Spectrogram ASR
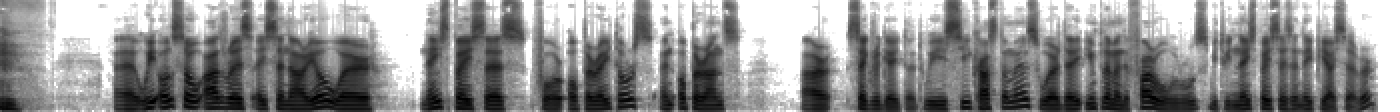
we also address a scenario where namespaces for operators and operands are segregated. We see customers where they implement the firewall rules between namespaces and API server.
